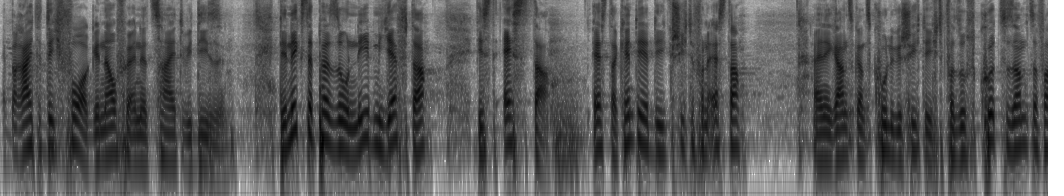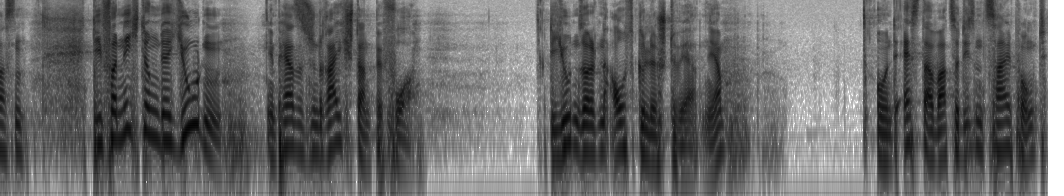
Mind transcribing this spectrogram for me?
Er bereitet dich vor, genau für eine Zeit wie diese. Die nächste Person neben Jephthah ist Esther. Esther, kennt ihr die Geschichte von Esther? Eine ganz, ganz coole Geschichte. Ich versuche es kurz zusammenzufassen. Die Vernichtung der Juden im Persischen Reich stand bevor. Die Juden sollten ausgelöscht werden. Ja? Und Esther war zu diesem Zeitpunkt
